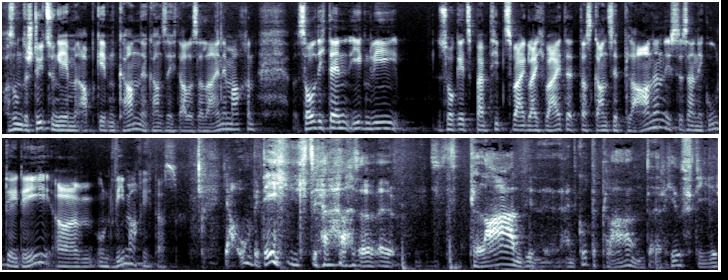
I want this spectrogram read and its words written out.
als Unterstützung jemand abgeben kann. Er kann es nicht alles alleine machen. Sollte ich denn irgendwie, so geht es beim Tipp 2 gleich weiter, das Ganze planen? Ist das eine gute Idee? Ähm, und wie mache ich das? Ja, unbedingt. Ja, also, äh, Plan, ein guter Plan, der hilft dir,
